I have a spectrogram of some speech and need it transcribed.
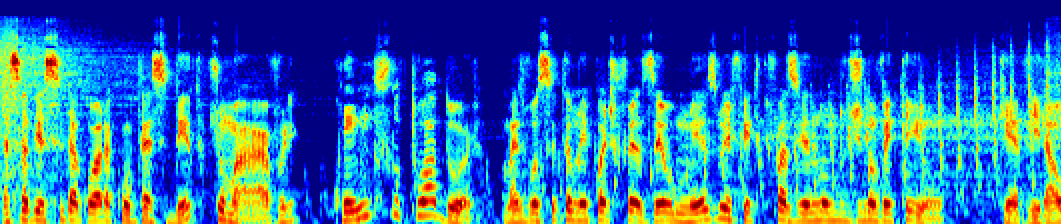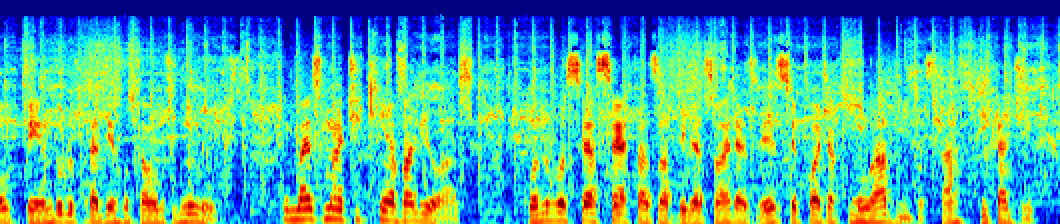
Essa descida agora acontece dentro de uma árvore com um flutuador, mas você também pode fazer o mesmo efeito que fazia no de 91, que é virar o pêndulo para derrotar uns inimigos. E mais uma diquinha valiosa: quando você acerta as abelhas várias vezes, você pode acumular vidas, tá? Fica a dica.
